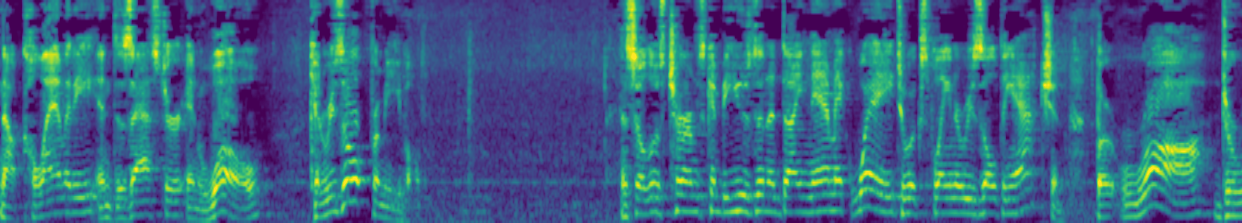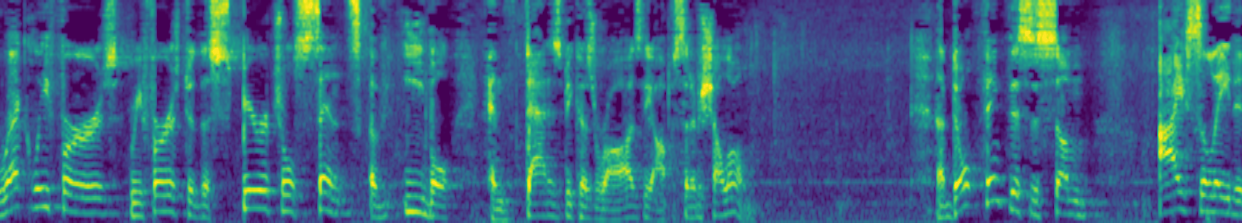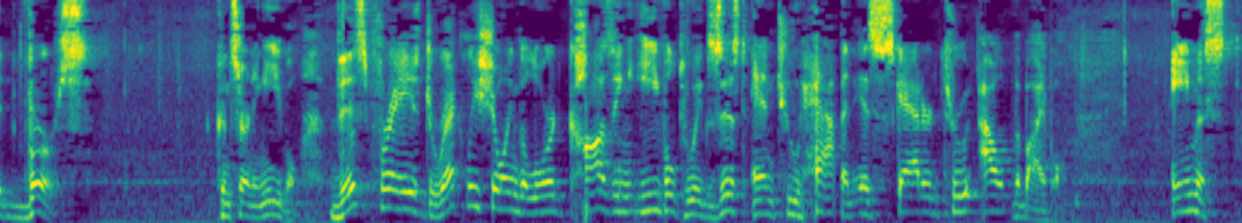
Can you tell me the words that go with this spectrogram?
Now, calamity and disaster and woe can result from evil. And so those terms can be used in a dynamic way to explain a resulting action. But Ra directly refers, refers to the spiritual sense of evil, and that is because Ra is the opposite of Shalom. Now don't think this is some isolated verse concerning evil. This phrase, directly showing the Lord causing evil to exist and to happen, is scattered throughout the Bible. Amos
